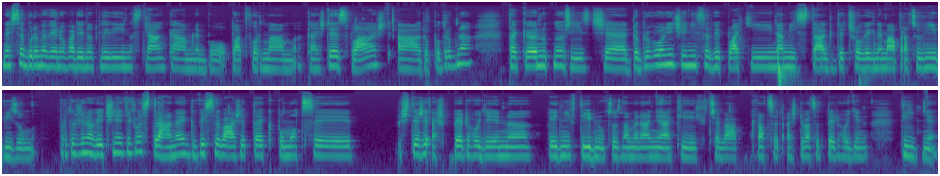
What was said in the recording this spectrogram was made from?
Než se budeme věnovat jednotlivým stránkám nebo platformám každé zvlášť a dopodrobna, tak eh, nutno říct, že dobrovolničení se vyplatí na místa, kde člověk nemá pracovní výzum. Protože na většině těchto stránek vy se vážete k pomoci 4 až 5 hodin 5 dní v týdnu, co znamená nějakých třeba 20 až 25 hodin týdně.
